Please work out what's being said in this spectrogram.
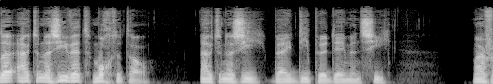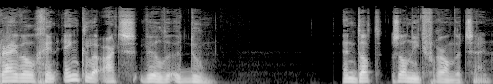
de euthanasiewet mocht het al. Euthanasie bij diepe dementie. Maar vrijwel geen enkele arts wilde het doen. En dat zal niet veranderd zijn.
